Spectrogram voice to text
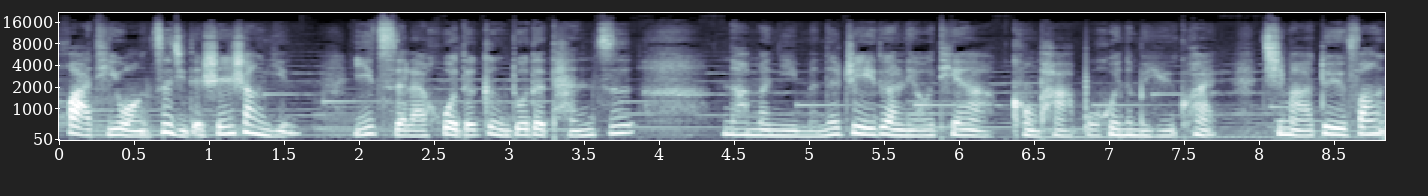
话题往自己的身上引，以此来获得更多的谈资，那么你们的这一段聊天啊，恐怕不会那么愉快，起码对方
